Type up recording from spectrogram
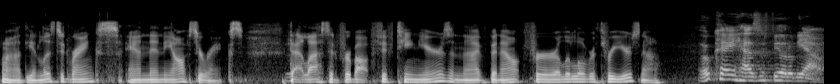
uh, the enlisted ranks and then the officer ranks. That lasted for about 15 years, and I've been out for a little over three years now. Okay, how's it feel to be out?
